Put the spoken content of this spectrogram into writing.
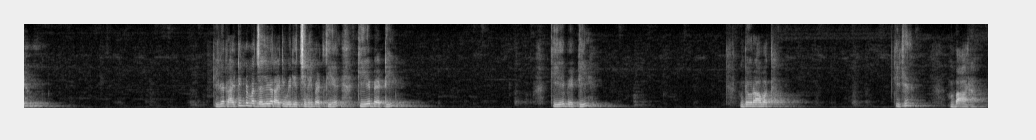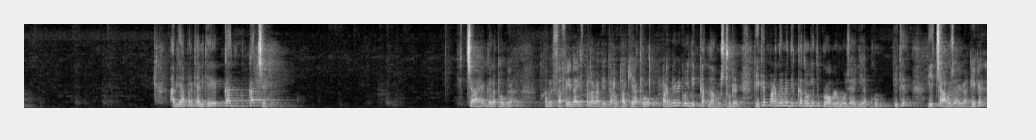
ठीक है राइटिंग पे मत जाइएगा राइटिंग मेरी अच्छी नहीं बैठती है। किए बैठी। किए बेटी ब्यौरावत ठीक है? बार अब यहाँ पर क्या लिखे कच कच चा है? गलत हो गया। तो मैं सफ़ेदा इस पर लगा देता हूँ ताकि आपको पढ़ने में कोई दिक्कत ना हो, स्टूडेंट। ठीक है? पढ़ने में दिक्कत होगी तो प्रॉब्लम हो जाएगी आपको। ठीक है? ये चा हो जाएगा? ठीक है?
